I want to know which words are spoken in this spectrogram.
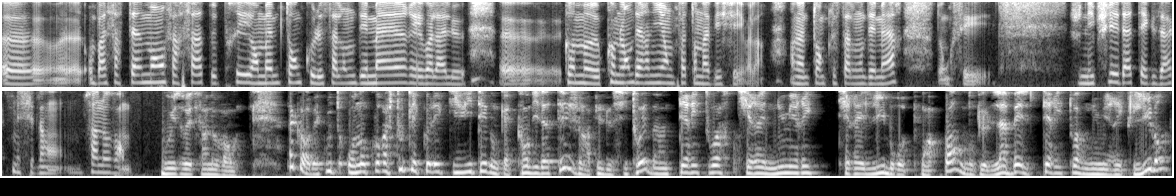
on va certainement faire ça à peu près en même temps que le salon des maires et voilà le comme comme l'an dernier en fait on avait fait voilà en même temps que le salon des maires. Donc c'est je n'ai plus les dates exactes, mais c'est fin novembre. Oui, ça va être fin novembre. D'accord, bah écoute, on encourage toutes les collectivités donc à candidater, je rappelle le site web, hein, territoire-numérique-libre.org, donc le label territoire numérique libre.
